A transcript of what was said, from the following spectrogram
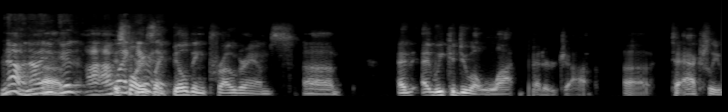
no, no, you're uh, good. I, I as like far as like it. building programs, um, and, and we could do a lot better job uh, to actually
